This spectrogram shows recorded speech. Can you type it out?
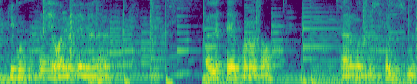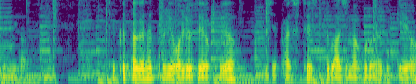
스키복 세탁이 완료되면은 빨랫대에 걸어서 다른 것좀 시켜주시면 됩니다. 깨끗하게 세탁이 완료되었고요. 이제 발수 테스트 마지막으로 해볼게요.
